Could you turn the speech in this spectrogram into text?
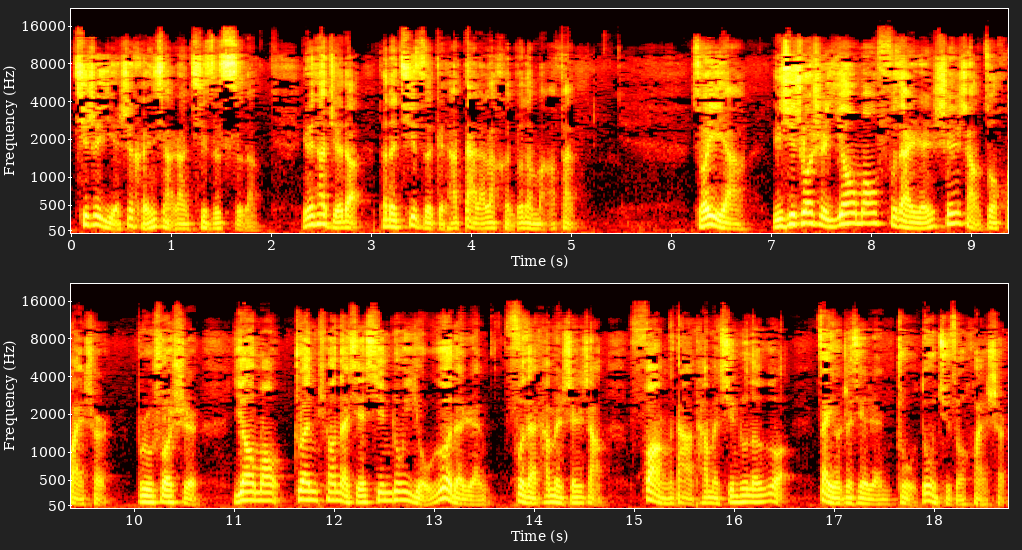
其实也是很想让妻子死的，因为他觉得他的妻子给他带来了很多的麻烦，所以呀。与其说是妖猫附在人身上做坏事儿，不如说是妖猫专挑那些心中有恶的人附在他们身上，放大他们心中的恶，再由这些人主动去做坏事儿。《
